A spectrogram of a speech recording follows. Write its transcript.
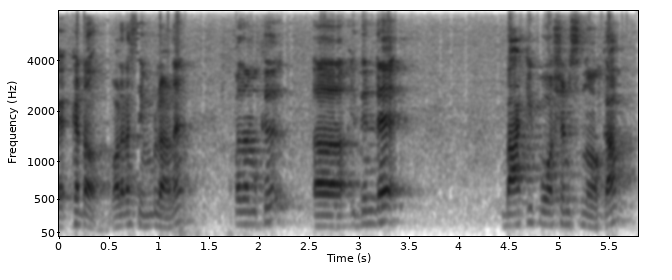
കേട്ടോ? വളരെ സിമ്പിൾ ആണ്. അപ്പൊ നമുക്ക് ഇതിന്റെ ബാക്കി പോർഷൻസ് നോക്കാം.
